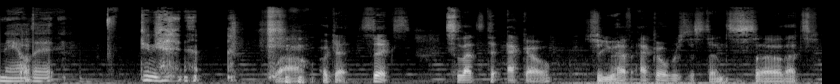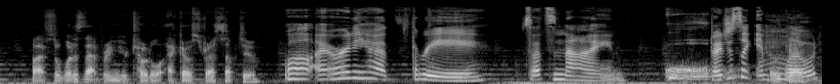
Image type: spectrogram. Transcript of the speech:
Nailed it. Wow. okay. Six. So that's to echo. So you have echo resistance. So that's five. So what does that bring your total echo stress up to? Well, I already had three, so that's nine. Do I just like implode?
